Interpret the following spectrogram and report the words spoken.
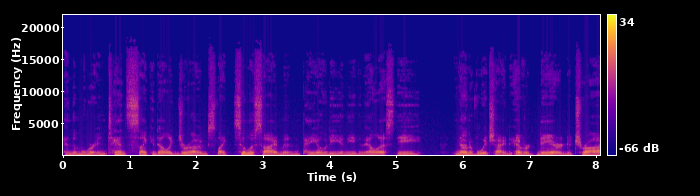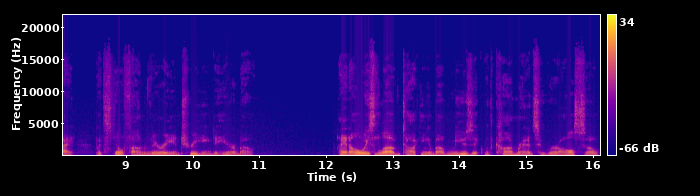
and the more intense psychedelic drugs like psilocybin, peyote, and even LSD, none of which I'd ever dared to try, but still found very intriguing to hear about. I had always loved talking about music with comrades who were also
